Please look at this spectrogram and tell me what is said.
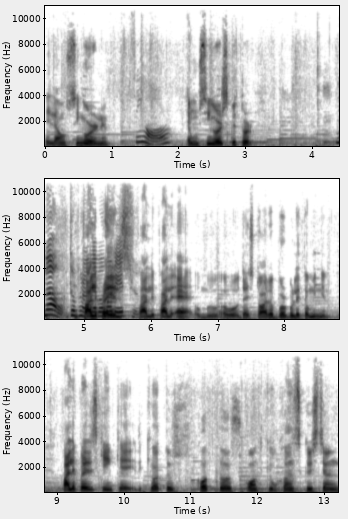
Ele é um senhor, né? Senhor. É um senhor escritor. Não, tô falando Fale da pra eles, fale, fale, é, o, o da história, o borboleta é um menino. Fale pra eles quem que, que outros, contos que o Hans Christian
